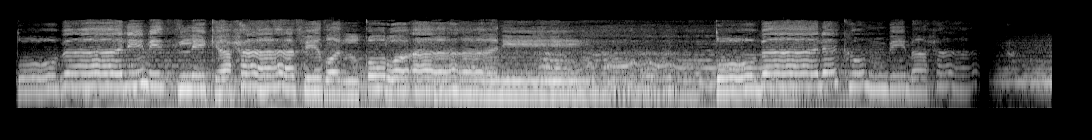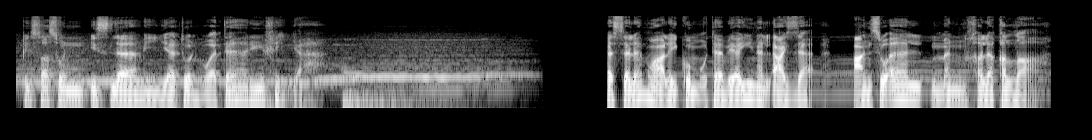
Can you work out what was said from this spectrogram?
طوبى لمثلك حافظ القرآن. طوبى لكم بمحا قصص إسلامية وتاريخية. السلام عليكم متابعين الأعزاء. عن سؤال من خلق الله.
